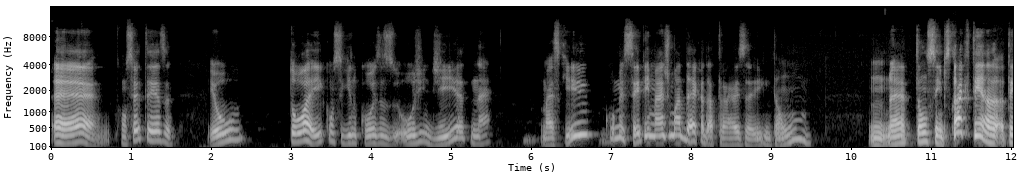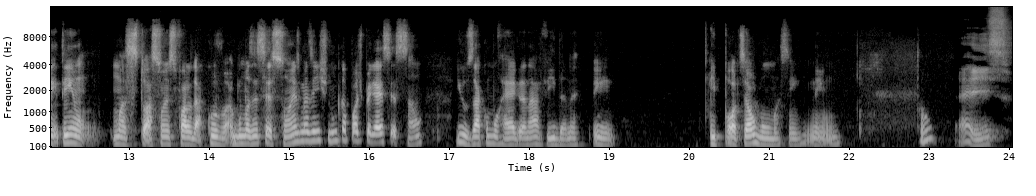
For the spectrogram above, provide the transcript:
É, com certeza. Eu tô aí conseguindo coisas hoje em dia, né? Mas que comecei tem mais de uma década atrás aí, então não é tão simples. Claro que tem, tem, tem umas situações fora da curva, algumas exceções, mas a gente nunca pode pegar exceção e usar como regra na vida, né? Em hipótese alguma, assim, nenhum. Então... É isso.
